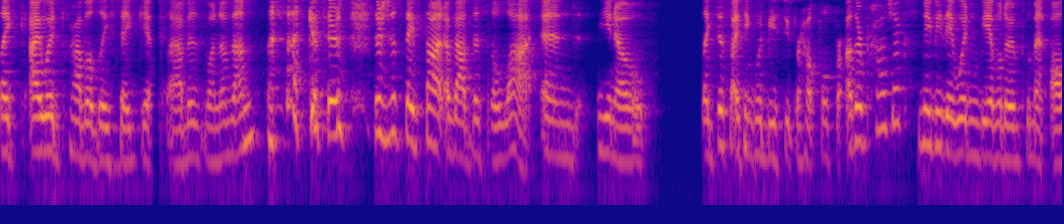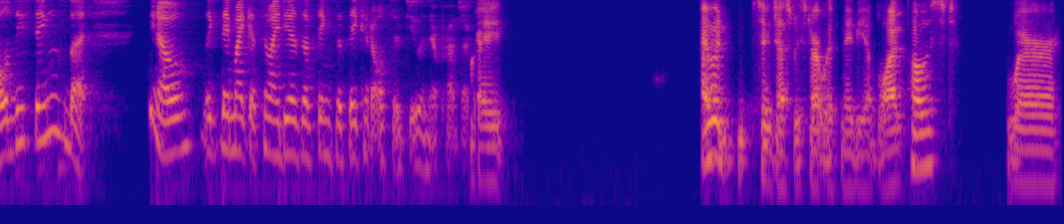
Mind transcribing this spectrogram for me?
Like I would probably say GitLab is one of them because there's there's just they've thought about this a lot and you know like this I think would be super helpful for other projects. Maybe they wouldn't be able to implement all of these things, but you know, like they might get some ideas of things that they could also do in their projects. Right. I would suggest we start with maybe a blog post where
